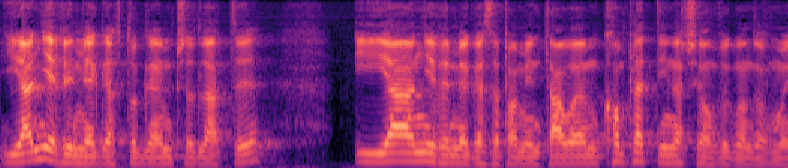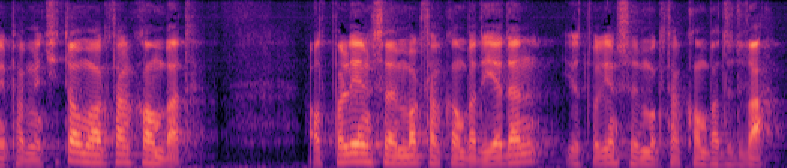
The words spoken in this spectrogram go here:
Ja nie wiem jak ja w to grałem przed laty i ja nie wiem jak ja zapamiętałem. Kompletnie inaczej on wyglądał w mojej pamięci. To Mortal Kombat. Odpaliłem sobie Mortal Kombat 1 i odpaliłem sobie Mortal Kombat 2.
